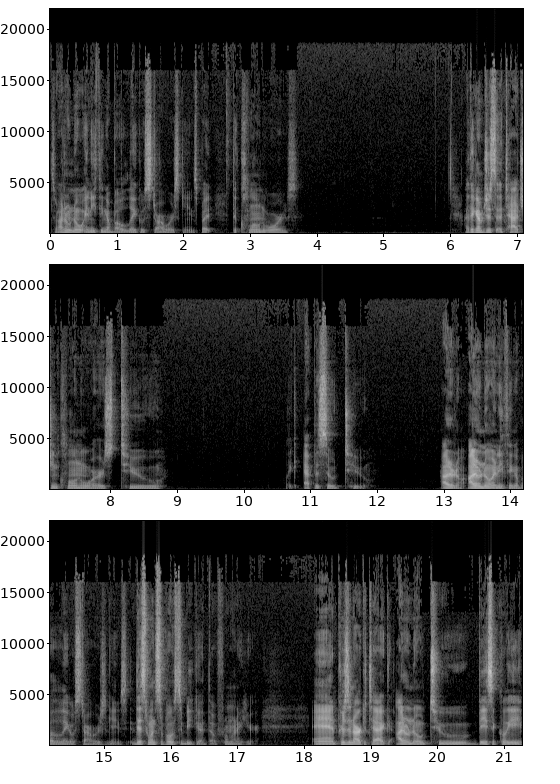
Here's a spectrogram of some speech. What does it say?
So I don't know anything about Lego Star Wars games, but the Clone Wars. I think I'm just attaching Clone Wars to like episode 2. I don't know. I don't know anything about the Lego Star Wars games. This one's supposed to be good though, from what I hear. And Prison Architect, I don't know. To basically,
